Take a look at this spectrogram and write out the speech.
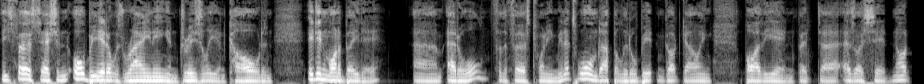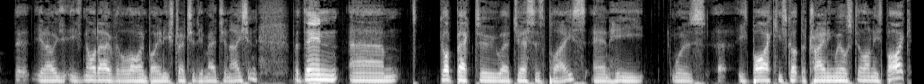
his first session, albeit it was raining and drizzly and cold, and he didn't want to be there um, at all for the first 20 minutes, warmed up a little bit and got going by the end. But uh, as I said, not, you know, he's, not over the line by any stretch of the imagination. But then um, got back to uh, Jess's place and he was, uh, his bike, he's got the training wheels still on his bike.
